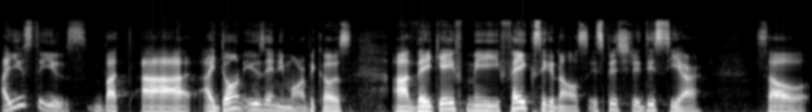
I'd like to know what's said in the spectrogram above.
I used to use, but uh, I don't use anymore because uh, they gave me fake signals, especially this year. So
